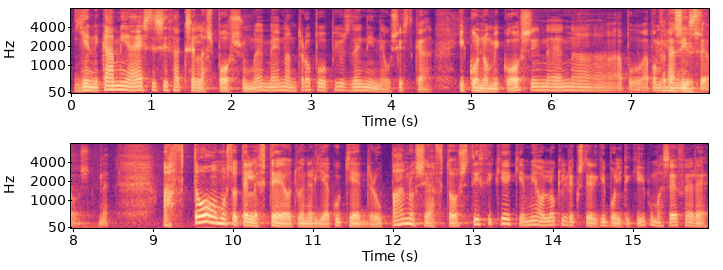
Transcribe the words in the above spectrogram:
Γενικά μία αίσθηση θα ξελασπώσουμε με έναν τρόπο ο οποίος δεν είναι ουσιαστικά οικονομικός, είναι ένα από, από μηχανής Φαντασίως. θεός. Ναι. Αυτό όμως το τελευταίο του ενεργειακού κέντρου, πάνω σε αυτό στήθηκε και μια ολόκληρη εξωτερική πολιτική που μας έφερε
